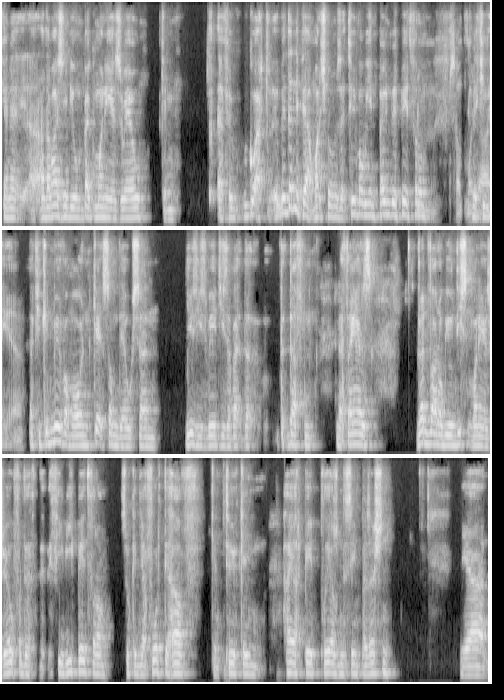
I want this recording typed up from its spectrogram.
kind of. I'd imagine he'd be on big money as well. Can if we got a, we didn't pay that much for him, was it two million pound we paid for him? Mm, something like if that, you, yeah. If you can move him on, get somebody else in, use his wages a bit different. And the thing is, Ridvan will be on decent money as well for the, the fee we paid for him. So can you afford to have can two kind higher paid players in the same position. Yeah,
